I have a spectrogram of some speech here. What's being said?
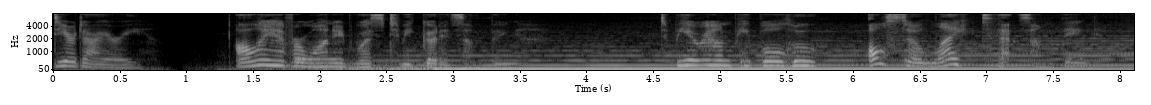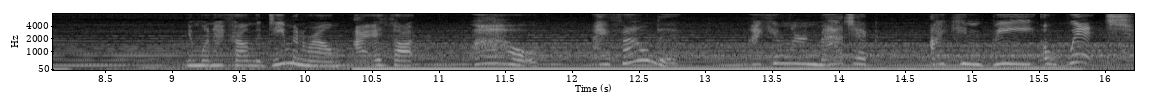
Dear Diary, all I ever wanted was to be good at something. To be around people who also liked that something. And when I found the Demon Realm, I, I thought, wow, I found it. I can learn magic. I can be a witch.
